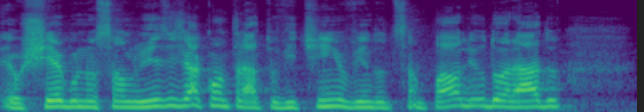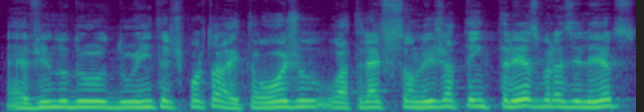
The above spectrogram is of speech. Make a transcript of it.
eu chego no São Luís e já contrato o Vitinho, vindo de São Paulo, e o Dourado, é, vindo do, do, Inter de Porto Alegre. Então, hoje o Atlético São Luís já tem três brasileiros,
